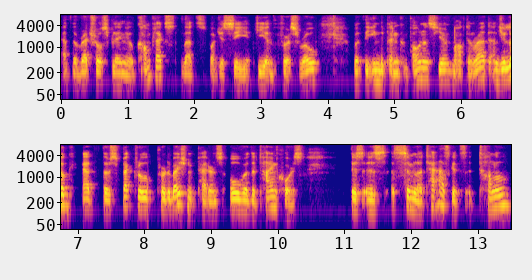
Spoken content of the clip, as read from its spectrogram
at the retrosplenial complex, that's what you see here in the first row with the independent components here marked in red, and you look at the spectral perturbation patterns over the time course, this is a similar task. It's a tunnel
